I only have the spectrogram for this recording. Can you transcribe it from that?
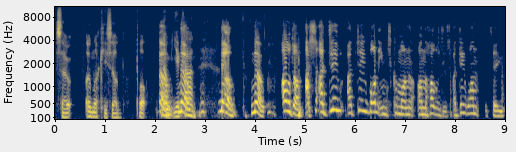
So, unlucky, son. But no, No, you no. can't. No, no. Hold on. I, I do I do want him to come on on the holidays. I do want to.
